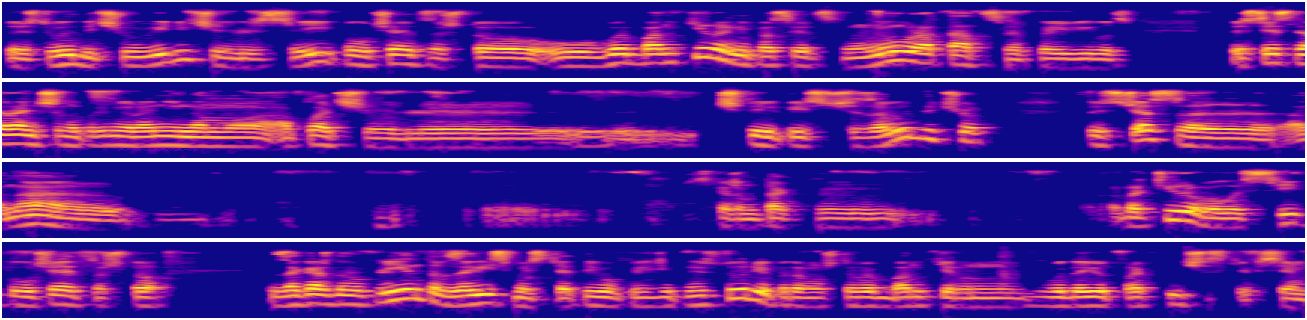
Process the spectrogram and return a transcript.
то есть выдачи увеличились, и получается, что у веб-банкира непосредственно, у него ротация появилась. То есть если раньше, например, они нам оплачивали 4 тысячи за выдачу, то сейчас э, она, скажем так, э, ротировалась, и получается, что за каждого клиента в зависимости от его кредитной истории, потому что веб-банкир он выдает практически всем,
